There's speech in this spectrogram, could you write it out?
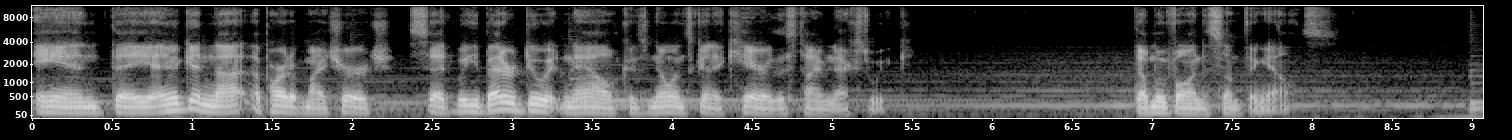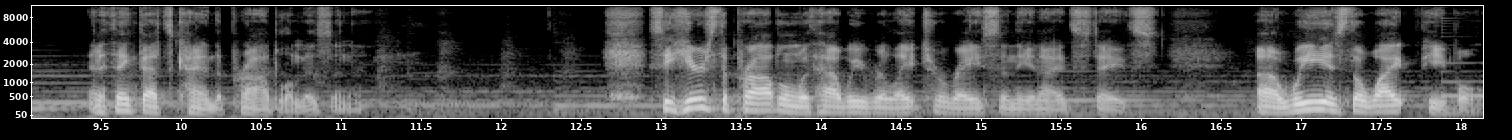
And they, and again, not a part of my church, said, well, you better do it now because no one's going to care this time next week they'll move on to something else. And I think that's kind of the problem, isn't it? See, here's the problem with how we relate to race in the United States. Uh, we, as the white people,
